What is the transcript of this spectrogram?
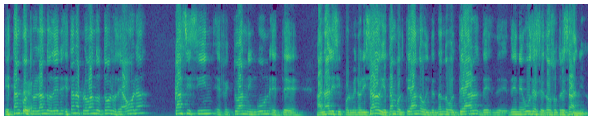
están controlando, están aprobando todos los de ahora, casi sin efectuar ningún este, análisis pormenorizado y están volteando o intentando voltear de, de, DNU de hace dos o tres años.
